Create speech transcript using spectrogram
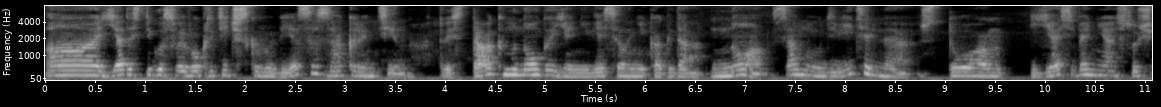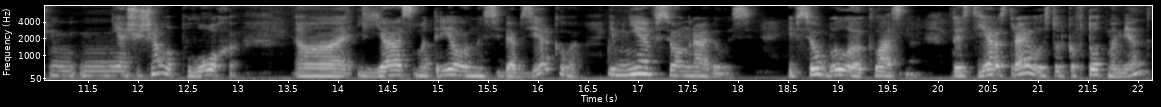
А, я достигла своего критического веса за карантин. То есть так много я не весила никогда. Но самое удивительное, что я себя не, осущ... не ощущала плохо. А, я смотрела на себя в зеркало, и мне все нравилось. И все было классно. То есть я расстраивалась только в тот момент,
